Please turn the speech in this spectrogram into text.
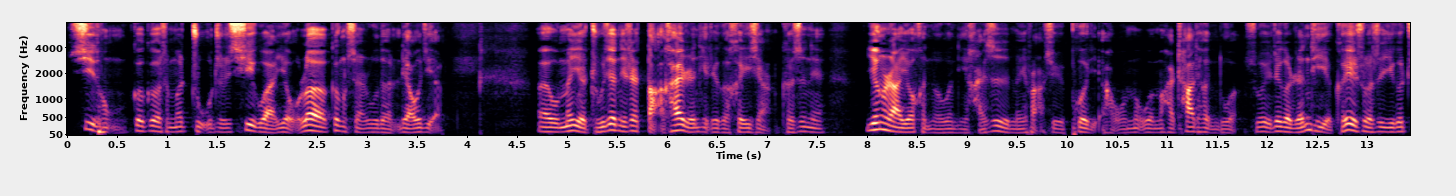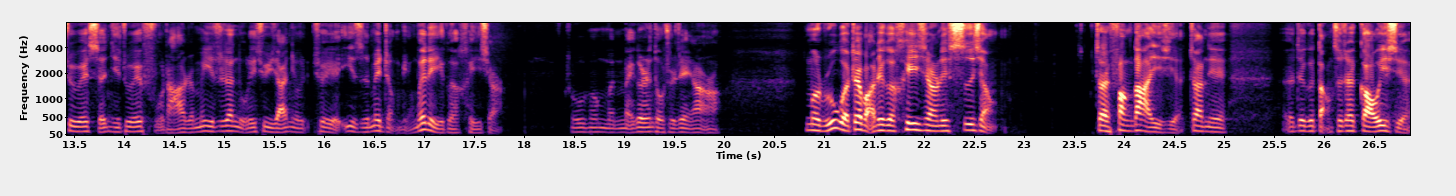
系统、各个什么组织器官有了更深入的了解。呃，我们也逐渐的在打开人体这个黑箱。可是呢，仍然有很多问题还是没法去破解哈。我们我们还差的很多。所以这个人体也可以说是一个最为神奇、最为复杂，人们一直在努力去研究，却也一直没整明白的一个黑箱。说我们每每个人都是这样啊。那么，如果再把这个黑箱的思想再放大一些，站的。呃，这个档次再高一些，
